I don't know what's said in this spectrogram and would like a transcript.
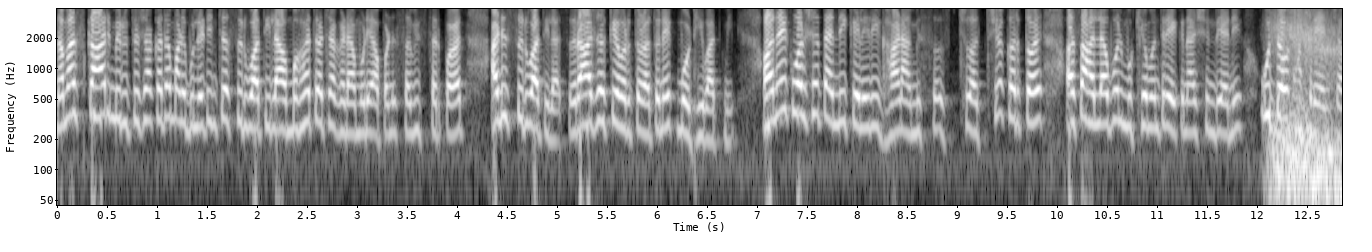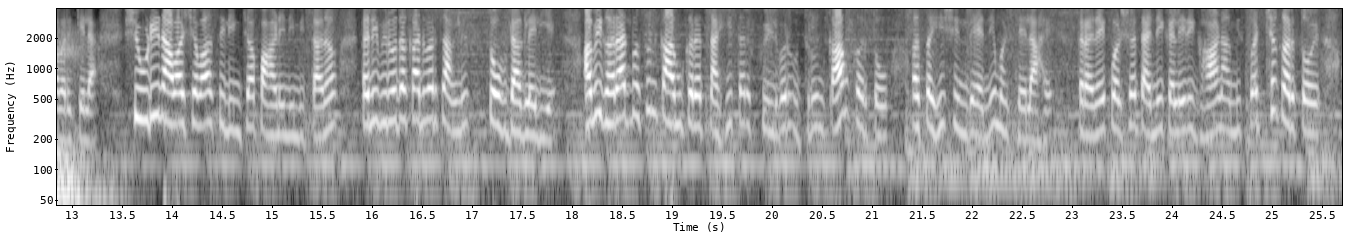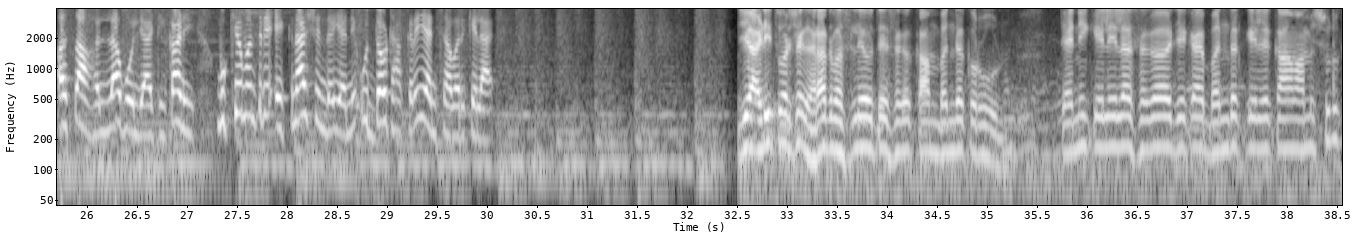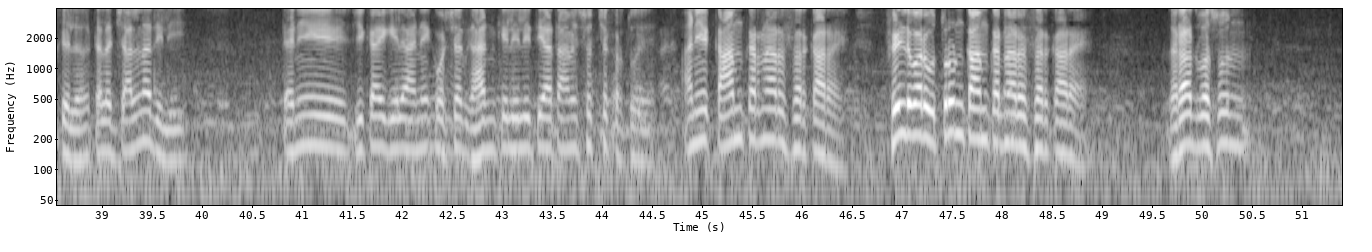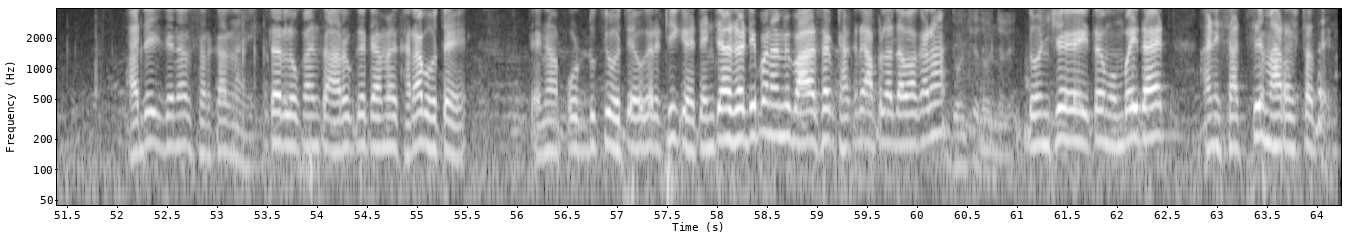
नमस्कार मी ऋतुषा कदम आणि बुलेटिनच्या सुरुवातीला महत्त्वाच्या घडामोडी आपण सविस्तर पळत आणि सुरुवातीलाच राजकीय वर्तुळातून एक मोठी बातमी. अनेक वर्ष त्यांनी केलेली घाण आम्ही स्वच्छ करतोय असा हल्लाबोल मुख्यमंत्री एकनाथ शिंदे यांनी उद्धव ठाकरे यांच्यावर केला. शिवडी नावाशेवा सिलिंगच्या पाहणीनिमित्तानं त्यांनी विरोधकांवर चांगलीच तोफ डागलेली आहे. आम्ही घरात बसून काम करत नाही तर फील्डवर उतरून काम करतो असंही शिंदे यांनी म्हटलेलं आहे. तर अनेक वर्ष त्यांनी केलेली घाण आम्ही स्वच्छ करतोय असा हल्लाबोल या ठिकाणी मुख्यमंत्री एकनाथ शिंदे यांनी उद्धव ठाकरे यांच्यावर केला. केलाय. जे अडीच वर्ष घरात बसले होते सगळं काम बंद करून त्यांनी केलेलं सगळं जे काय बंद केलं काम आम्ही सुरू केलं त्याला चालना दिली. त्यांनी जी काय गेल्या अनेक वर्षात घाण केलेली ती आता आम्ही स्वच्छ करतोय. आणि हे काम करणारं सरकार आहे. फील्डवर उतरून काम करणारं सरकार आहे. घरात बसून आदेश देणार सरकार नाही. तर लोकांचं आरोग्य त्यामुळे खराब होतं आहे त्यांना पोटदुखी होते वगैरे ठीक आहे. त्यांच्यासाठी पण आम्ही बाळासाहेब ठाकरे आपला दवाखाना दोनशे इथं मुंबईत आहेत आणि सातशे महाराष्ट्रात आहेत.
